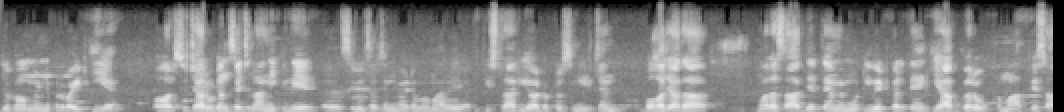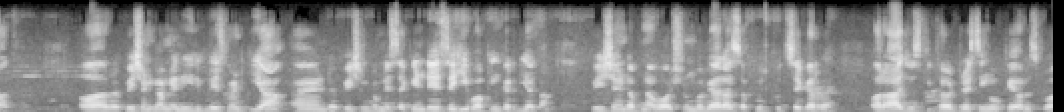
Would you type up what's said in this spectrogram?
जो गवर्नमेंट ने प्रोवाइड की है। और सुचारू ढंग से चलाने के लिए सिविल सर्जन मैडम हमारे अदिति सलारिया और डॉक्टर सुनील चंद बहुत ज़्यादा हमारा साथ देते हैं हमें मोटिवेट करते हैं कि आप करो हम आपके साथ हैं। और पेशेंट का हमने नी रिप्लेसमेंट किया एंड पेशेंट को हमने सेकेंड डे से ही वॉकिंग कर दिया था। पेशेंट अपना वॉशरूम वगैरह सब कुछ खुद से कर रहा है और आज उसकी थर्ड ड्रेसिंग होके और उसको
